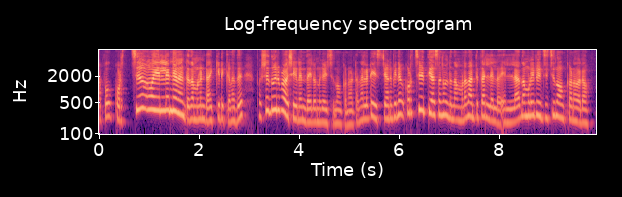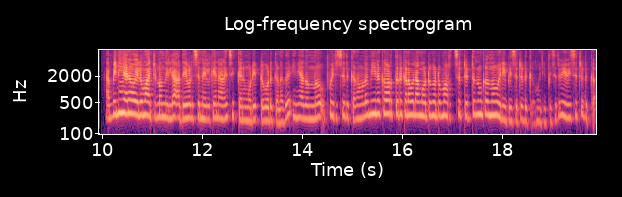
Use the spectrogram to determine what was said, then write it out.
അപ്പോൾ കുറച്ച് ഓയിൽ തന്നെയാണ് കേട്ടോ നമ്മൾ ഉണ്ടാക്കിയെടുക്കണത്. പക്ഷേ ഇതൊരു പ്രാവശ്യം ഇങ്ങനെ എന്തായാലും ഒന്ന് കഴിച്ച് നോക്കണം കേട്ടോ. നല്ല ടേസ്റ്റാണ് പിന്നെ കുറച്ച് വ്യത്യാസങ്ങളുണ്ട്. നമ്മുടെ നാട്ടിൽ തല്ലല്ലോ എല്ലാം നമ്മൾ രുചിച്ച് നോക്കണമല്ലോ. അപ്പം ഇനി ഞാൻ ഓയിൽ മാറ്റണമെന്നില്ല അതേ വെളിച്ചെണ്ണയിലേക്ക് തന്നെയാണ് ചിക്കനും കൂടി ഇട്ട് കൊടുക്കുന്നത് ഇനി അതൊന്ന് പൊരിച്ചെടുക്കുക നമ്മൾ മീനൊക്കെ വറുത്തെടുക്കണ പോലെ അങ്ങോട്ടും ഇങ്ങോട്ടും മറിച്ചിട്ടിട്ട് നമുക്കൊന്ന് മുരിപ്പിച്ചിട്ട് എടുക്കുക മുരിപ്പിച്ചിട്ട് വേവിച്ചിട്ട് എടുക്കുക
